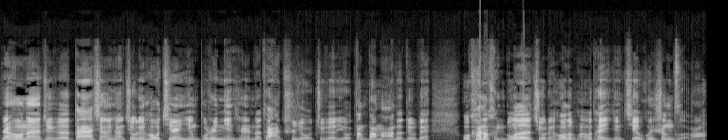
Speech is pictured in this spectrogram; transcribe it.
然后呢，这个大家想一想，九零后既然已经不是年轻人了，他是有这个有当爸妈的，对不对？我看到很多的九零后的朋友，他已经结婚生子了。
